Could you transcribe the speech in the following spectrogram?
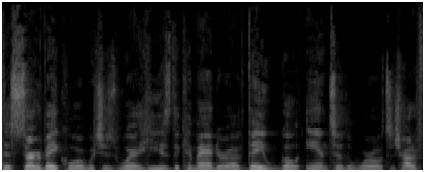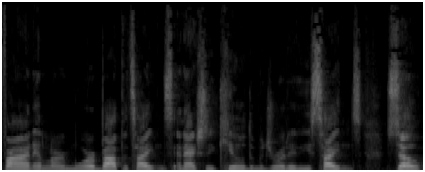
the Survey Corps, which is where he is the commander of, they go into the world to try to find and learn more about the Titans and actually kill the majority of these Titans. So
